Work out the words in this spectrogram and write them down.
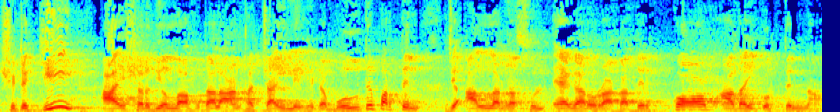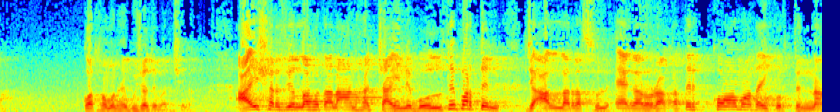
সেটা কি? আয়েশারদি আল্লাহ তালা আনহা চাইলে এটা বলতে পারতেন যে আল্লাহ রাসুল এগারো রাকাতের কম আদায় করতেন না। কথা মনে হয় বুঝাতে পারছি না। আয়েশা রাজি আল্লাহ তালা আনহা চাইলে বলতে পারতেন যে আল্লাহ রাসুল এগারো রাকাতের কম আদায় করতেন না।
